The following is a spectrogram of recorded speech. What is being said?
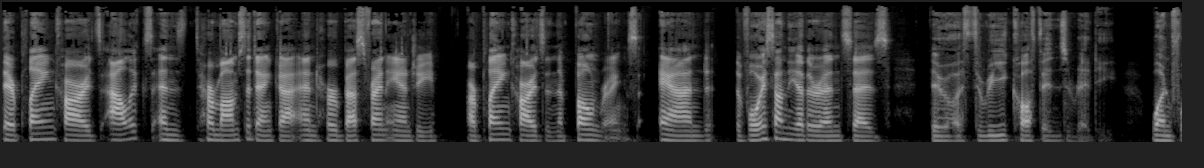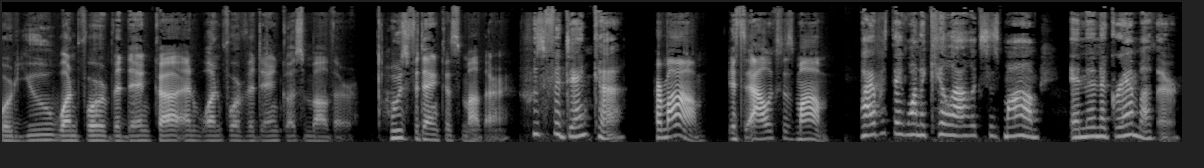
they're playing cards. Alex and her mom Zdenka and her best friend Angie are playing cards and the phone rings and the voice on the other end says there are three coffins ready. One for you, one for Videnka, and one for Videnka's mother. Who's Videnka's mother? Who's Videnka? Her mom. It's Alex's mom. Why would they want to kill Alex's mom and then a grandmother?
